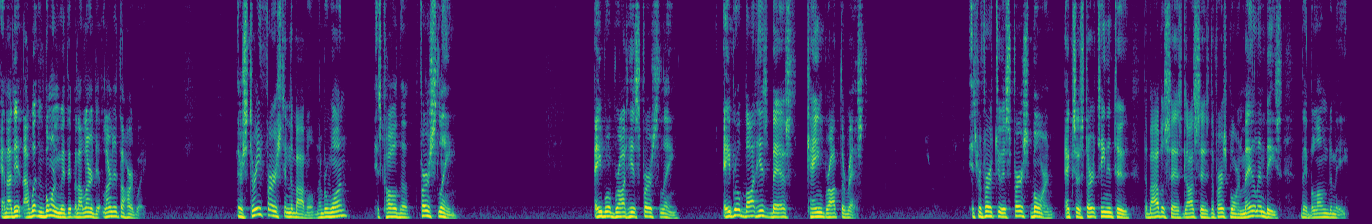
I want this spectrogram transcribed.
And I did I wasn't born with it, but I learned it. Learned it the hard way. There's three first in the Bible. Number one is called the firstling. Abel brought his firstling. Abel bought his best, Cain brought the rest. It's referred to as firstborn. Exodus 13 and 2. The Bible says, God says, the firstborn, male and beast, they belong to me.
